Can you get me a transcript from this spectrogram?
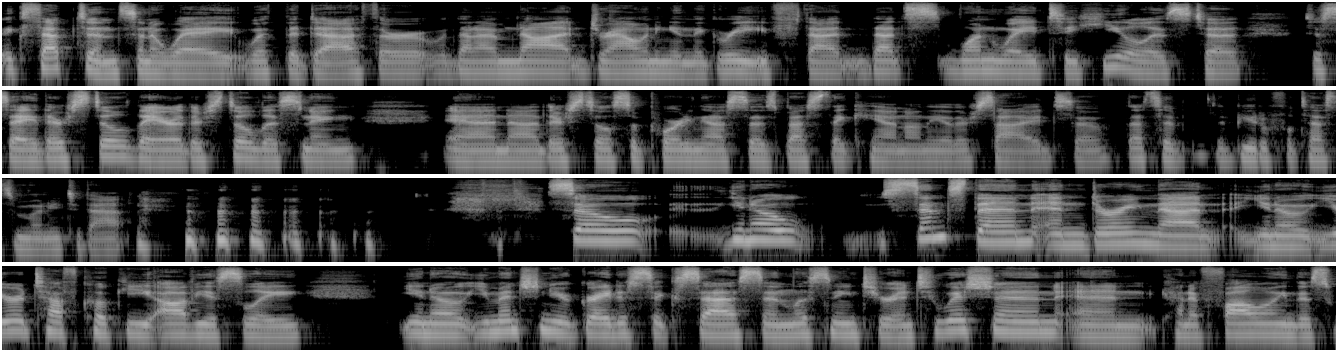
acceptance in a way with the death or that I'm not drowning in the grief? That that's one way to heal is to to say they're still there they're still listening and uh, they're still supporting us as best they can on the other side. So that's a, a beautiful testimony to that. So, you know, since then and during that, you know, you're a tough cookie, obviously. You know, you mentioned your greatest success and listening to your intuition and kind of following this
